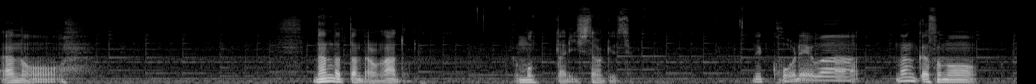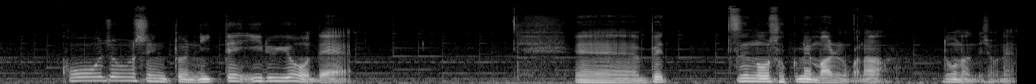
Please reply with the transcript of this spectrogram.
あの何だったんだろうなと思ったりしたわけですよ。でこれはなんかその向上心と似ているようで、えー、別の側面もあるのかな。どうなんでしょうね。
